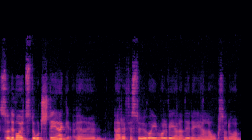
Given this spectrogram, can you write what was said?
Så det var ett stort steg. Eh, RFSU var involverad i det hela också då.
